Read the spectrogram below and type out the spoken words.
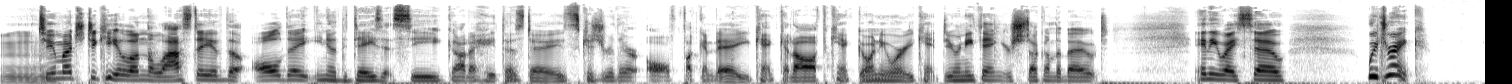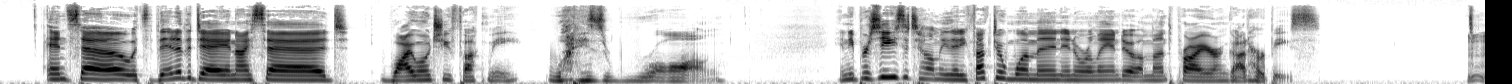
Mm-hmm. too much tequila on the last day of the all day, you know, the days at sea. God, I hate those days because you're there all fucking day. You can't get off, you can't go anywhere, you can't do anything. You're stuck on the boat. Anyway, so we drink. And so it's the end of the day, and I said, Why won't you fuck me? What is wrong? And he proceeds to tell me that he fucked a woman in Orlando a month prior and got herpes. Hmm.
